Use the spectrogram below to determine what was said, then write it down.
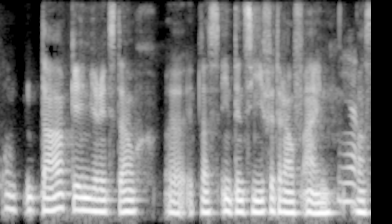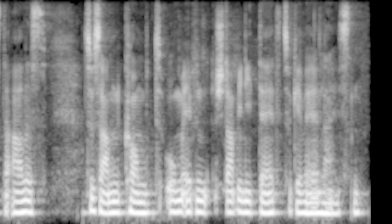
Und, und, da gehen wir jetzt auch äh, etwas intensiver darauf ein, ja. was da alles zusammenkommt, um eben Stabilität zu gewährleisten.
